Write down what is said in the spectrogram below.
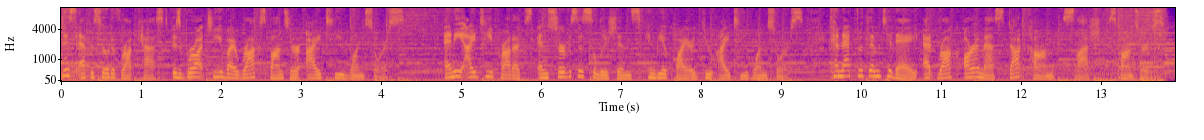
This episode of Rockcast is brought to you by Rock sponsor IT OneSource. Any IT products and services solutions can be acquired through IT OneSource. Connect with them today at rockrms.com/sponsors.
